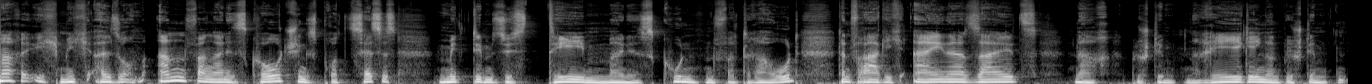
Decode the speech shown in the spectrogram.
Mache ich mich also am Anfang eines Coachingsprozesses mit dem System meines Kunden vertraut, dann frage ich einerseits nach bestimmten Regeln und bestimmten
